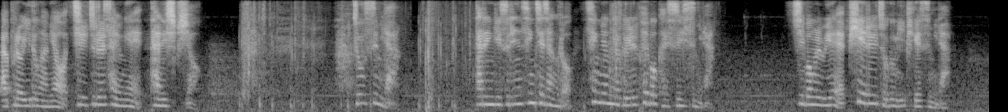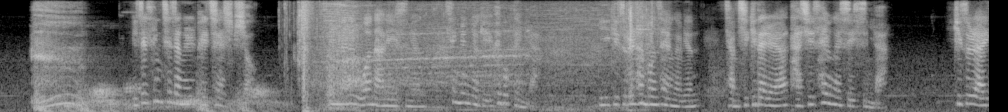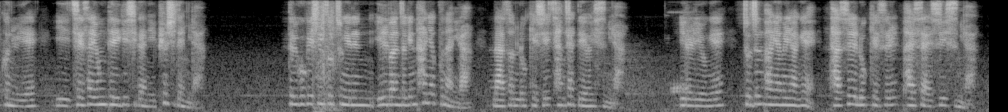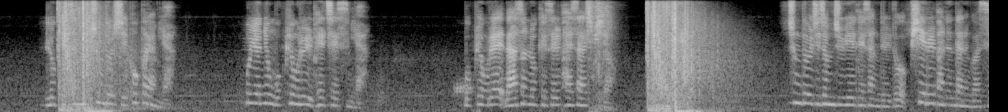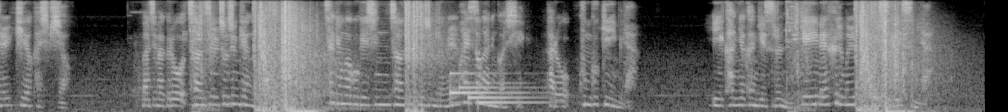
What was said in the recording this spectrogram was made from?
앞으로 이동하며 질주를 사용해 달리십시오. 좋습니다. 다른 기술인 생체장으로 생명력을 회복할 수 있습니다. 시범을 위해 피해를 조금 입히겠습니다. 이제 생체장을 배치하십시오. 빛나는 원 안에 있으면 생명력이 회복됩니다. 이 기술을 한번 사용하면 잠시 기다려야 다시 사용할 수 있습니다. 기술 아이콘 위에 이 재사용 대기 시간이 표시됩니다. 들고 계신 소총에는 일반적인 탄약뿐 아니라 나선 로켓이 장착되어 있습니다. 이를 이용해 조준 방향을 향해 다수의 로켓을 발사할 수 있습니다. 로켓은 충돌 시 폭발합니다. 훈련용 목표물을 배치했습니다. 목표물에 나선 로켓을 발사하십시오. 충돌 지점 주위의 대상들도 피해를 받는다는 것을 기억하십시오. 마지막으로 전술 조준경입니다. 착용하고 계신 전술 조준경을 활성화하는 것이 바로 궁극기입니다. 이 강력한 기술은 게임의 흐름을 바꿀 수도 있습니다.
